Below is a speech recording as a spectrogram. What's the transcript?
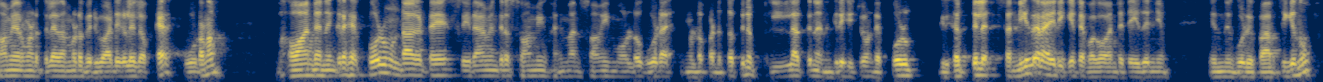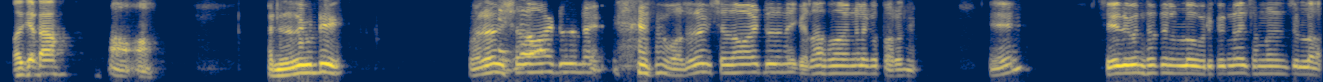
സ്വാമിയർ മഠത്തിലെ നമ്മുടെ പരിപാടികളിലൊക്കെ കൂടണം. ഭഗവാന്റെ അനുഗ്രഹം എപ്പോഴും ഉണ്ടാകട്ടെ. ശ്രീരാമേന്ദ്ര സ്വാമിയും ഹനുമാൻ സ്വാമിയും മോളുടെ കൂടെ നിങ്ങളുടെ പഠിത്തത്തിനും എല്ലാത്തിനും അനുഗ്രഹിച്ചുകൊണ്ട് എപ്പോഴും ഗൃഹത്തിൽ സന്നിഹിതരായിരിക്കട്ടെ ഭഗവാന്റെ ചൈതന്യം എന്നും കൂടി പ്രാർത്ഥിക്കുന്നു. മതി ചേട്ടാ. ആ ആ. കുട്ടി വളരെ വിശദമായിട്ട് തന്നെ വളരെ വിശദമായിട്ട് തന്നെ കഥാഭാഗങ്ങളൊക്കെ പറഞ്ഞു. ഏ? സേതുബന്ധത്തിനുള്ള ഒരുക്കങ്ങളെ സംബന്ധിച്ചുള്ള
